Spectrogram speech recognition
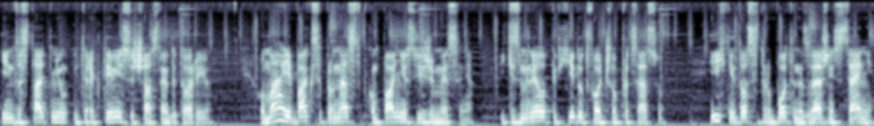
і недостатню інтерактивність сучасною аудиторією. Омега і Бакси привнесли в компанію свіже мислення, які змінило підхід до творчого процесу. Їхній досвід роботи на незалежній сцені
